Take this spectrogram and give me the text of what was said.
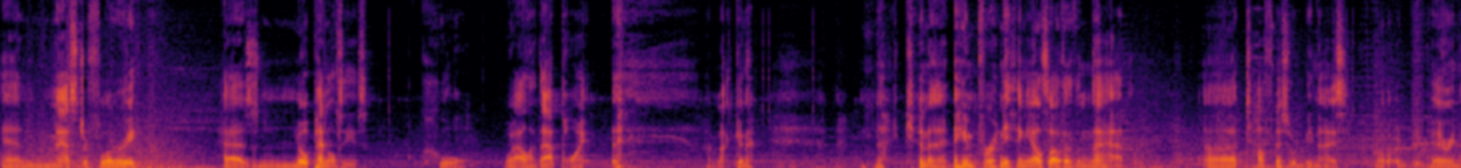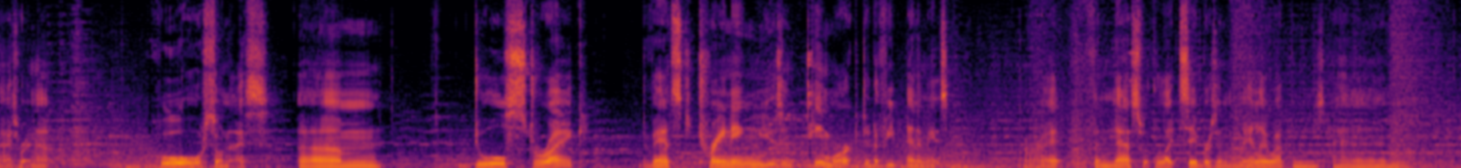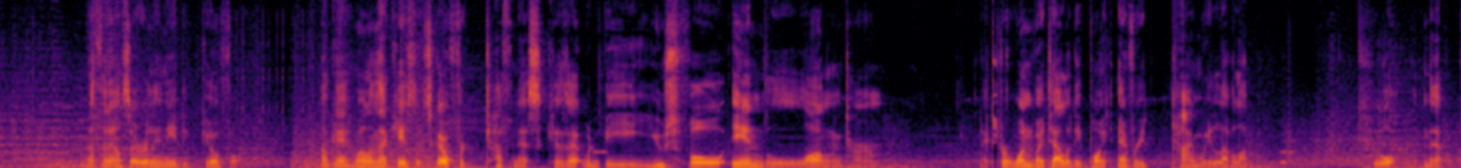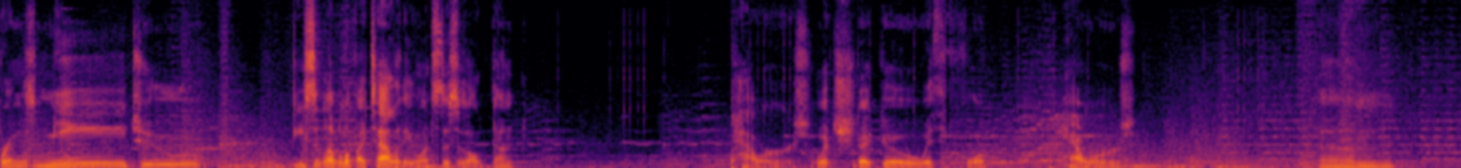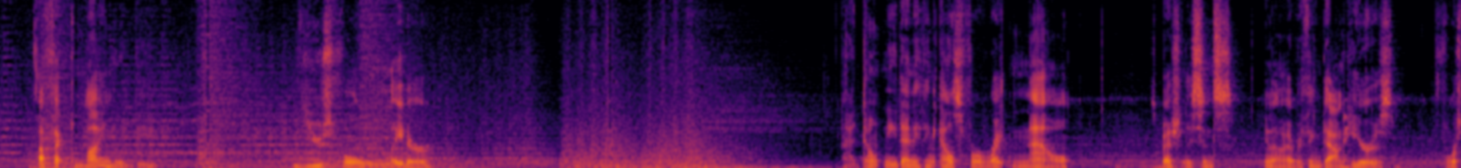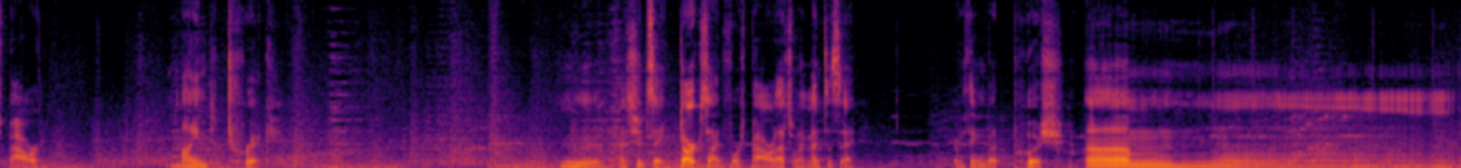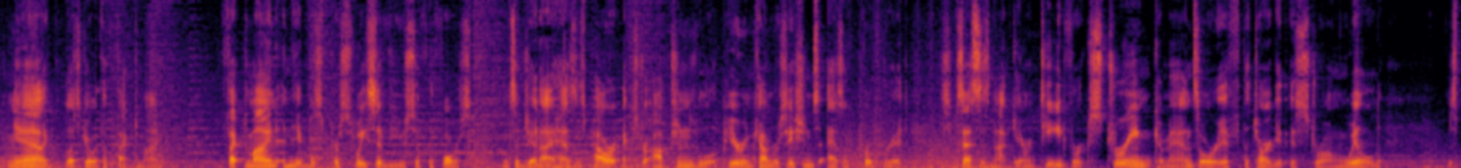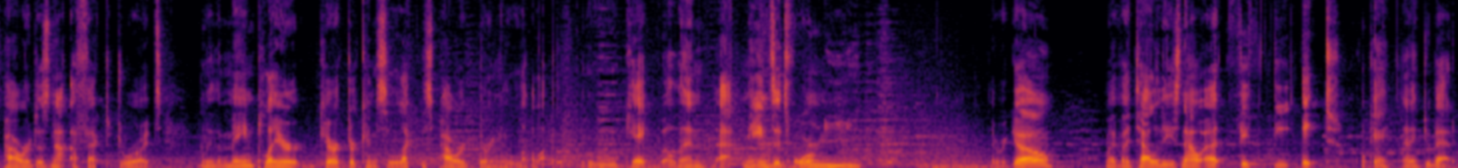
And Master Flurry has no penalties. Cool. Well, at that point, I'm not gonna not gonna aim for anything else other than that. Uh, toughness would be nice. Oh, it would be very nice right now. Oh, so nice. Um, dual strike. Advanced training using teamwork to defeat enemies. Alright. Finesse with lightsabers and melee weapons. And nothing else I really need to go for. Okay, well in that case, let's go for toughness, because that would be useful in the long term. An extra one vitality point every time we level up. Cool. And that brings me to decent level of vitality once this is all done. Powers. What should I go with for powers? Um, affect mind would be useful later. I don't need anything else for right now. Especially since, you know, everything down here is force power. Mind trick. Hmm, I should say dark side force power. That's what I meant to say. Everything but push. Um, yeah, let's go with affect mind. Affect Mind enables persuasive use of the Force. Once a Jedi has this power, extra options will appear in conversations as appropriate. Success is not guaranteed for extreme commands or if the target is strong-willed. This power does not affect droids. Only the main player character can select this power during the level up. Okay, well then, that means it's for me. There we go. My vitality is now at 58. Okay, that ain't too bad.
